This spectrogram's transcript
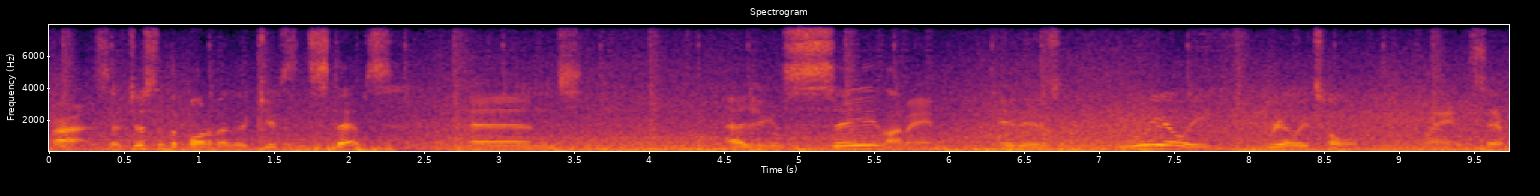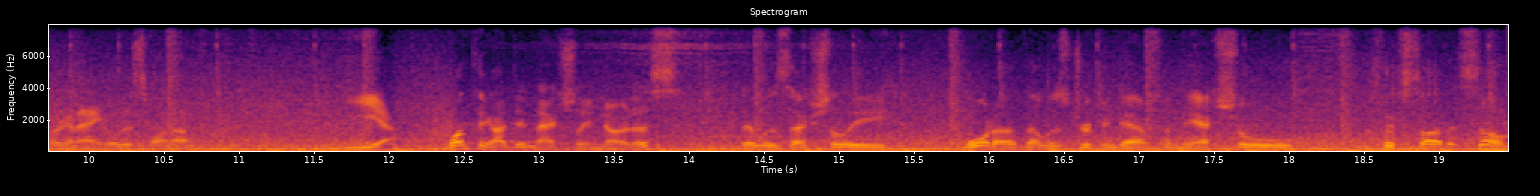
Alright, so just at the bottom of the Gibson Steps and as you can see, I mean, it is really, really tall. Let me see if I can angle this one up. Yeah, one thing I didn't actually notice, there was actually water that was dripping down from the actual cliffside itself.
